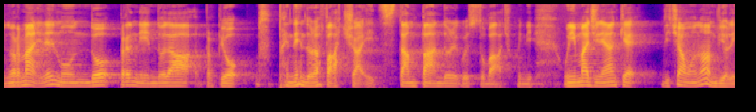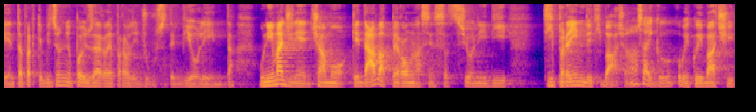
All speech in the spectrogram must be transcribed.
normale del mondo, prendendola proprio prendendo la faccia e stampandole questo bacio. Quindi un'immagine anche diciamo non violenta perché bisogna poi usare le parole giuste, violenta. Un'immagine diciamo che dava però una sensazione di ti prendo e ti bacio, no? Sai come quei baci,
